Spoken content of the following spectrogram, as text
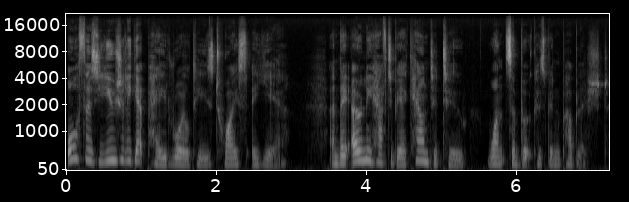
Authors usually get paid royalties twice a year, and they only have to be accounted to once a book has been published.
